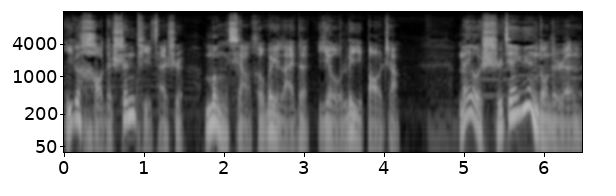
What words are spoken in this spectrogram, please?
一个好的身体才是梦想和未来的有力保障。没有时间运动的人，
